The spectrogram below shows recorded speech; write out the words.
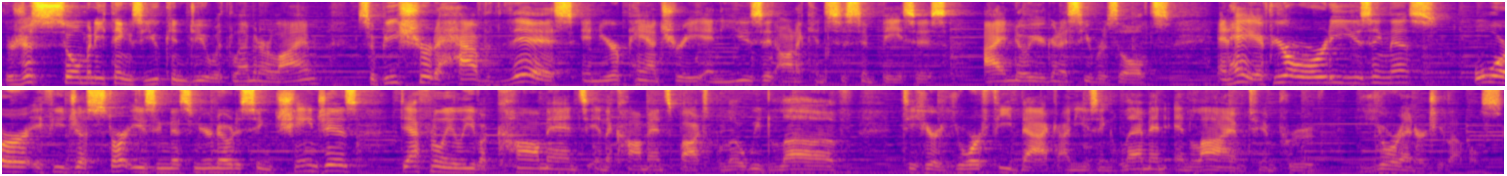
There's just so many things you can do with lemon or lime, so be sure to have this in your pantry and use it on a consistent basis. I know you're gonna see results. And hey, if you're already using this, or if you just start using this and you're noticing changes, definitely leave a comment in the comments box below. We'd love to hear your feedback on using lemon and lime to improve your energy levels.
